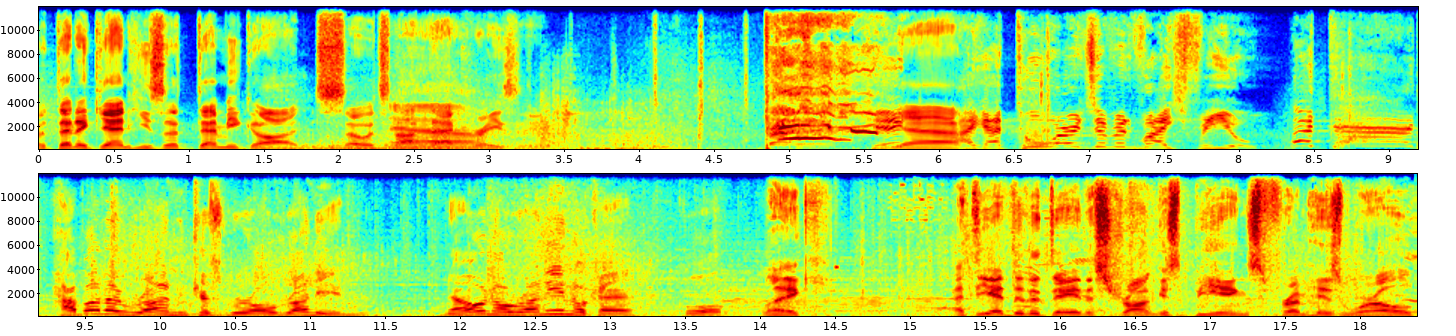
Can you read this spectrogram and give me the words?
But then again, he's a demigod, so it's not Yeah. that crazy. Kid, Yeah. I got two words of advice for you. Attack! How about I run? Cause we're all running. No, no running. Okay, cool. Like, at the end of the day, the strongest beings from his world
